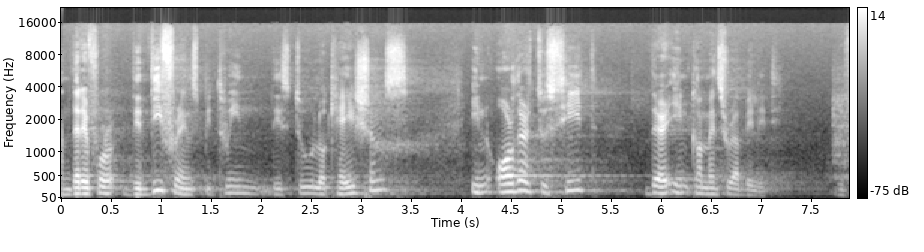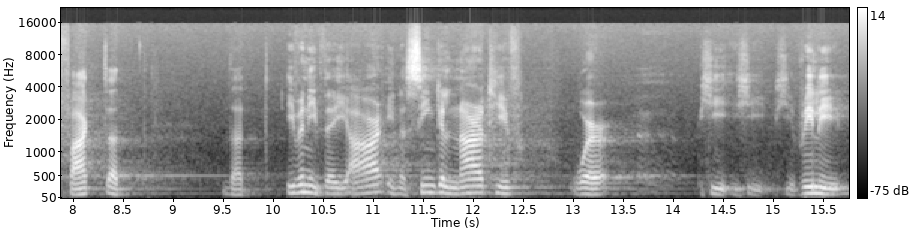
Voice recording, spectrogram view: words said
and therefore the difference between these two locations in order to see their incommensurability. The fact that, that even if they are in a single narrative where he, he, he really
